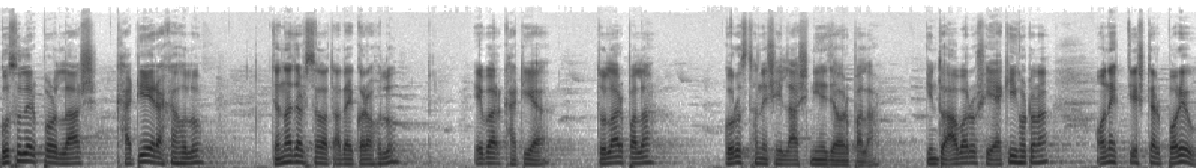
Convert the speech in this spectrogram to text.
গোসলের পর লাশ খাটিয়ে রাখা হলো, জানাজার সালাত আদায় করা হলো, এবার খাটিয়া তোলার পালা, গোরস্থানে সেই লাশ নিয়ে যাওয়ার পালা। কিন্তু আবারও সেই একই ঘটনা, অনেক চেষ্টার পরেও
